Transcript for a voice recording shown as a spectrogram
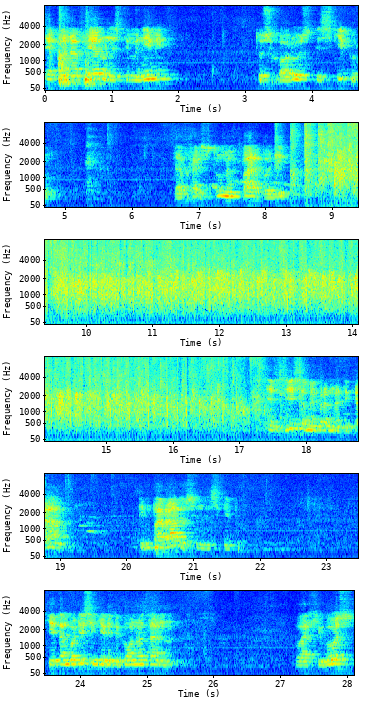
επαναφέρουν στη μνήμη τους χορούς της Κύπρου. Τα ευχαριστούμε πάρα πολύ. Ζήσαμε πραγματικά την παράδοση της Κύπρου. Και ήταν πολύ συγκινητικό όταν ο αρχηγός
